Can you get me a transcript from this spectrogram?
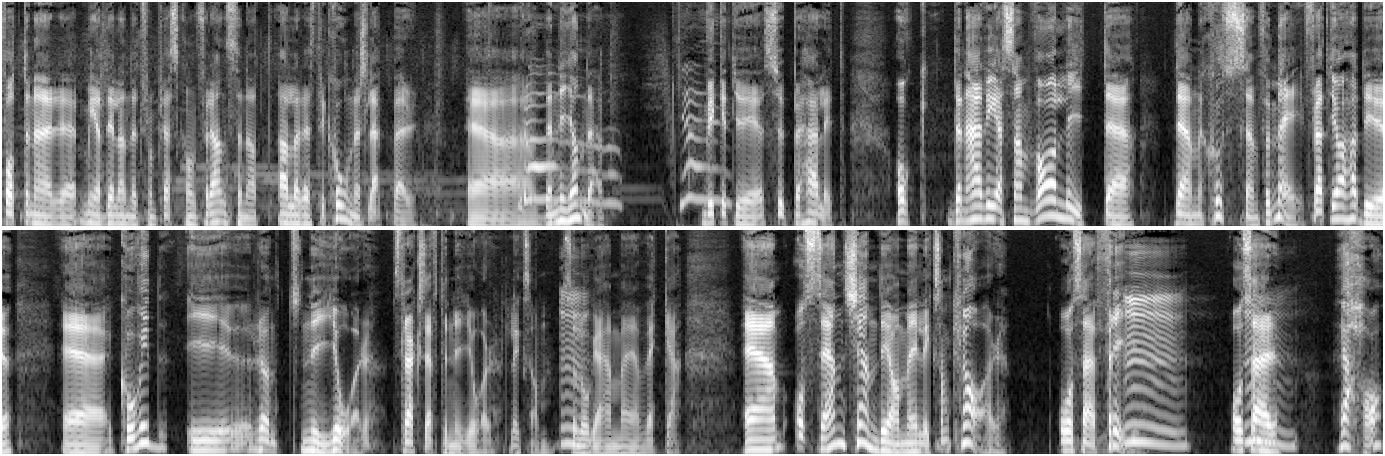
fått den här eh, meddelandet från presskonferensen att alla restriktioner släpper eh, den nionde. Yay. Vilket ju är superhärligt. Och den här resan var lite den skjutsen för mig. För att jag hade ju eh, covid i runt nyår, strax efter nyår. Liksom. Mm. Så låg jag hemma i en vecka. Eh, och sen kände jag mig liksom klar och så här fri. Mm. Och så här, mm. jaha,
